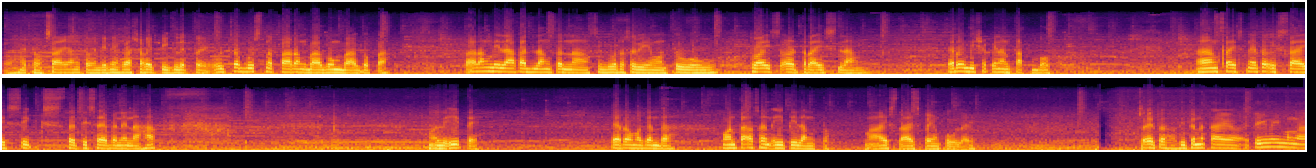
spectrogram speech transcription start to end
Ito sayang to. Hindi na kasya kay piglet to eh. Ultra boost na parang bagong bago pa. Parang nilakad lang to na siguro sabihin mo two, twice or thrice lang. Pero hindi siya pinantakbo. Ang size nito is size 6 37 and a half. Maliit eh. Pero maganda. 1080 lang to. Maayos na ayos pa yung kulay. So ito dito na tayo. Ito yung may mga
